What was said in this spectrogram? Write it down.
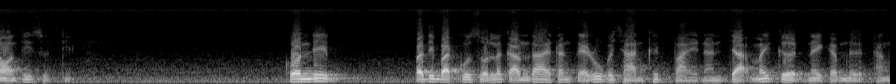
นอนที่สุดเนี่ยคนที่ปฏิบัติกุศลกรรมได้ตั้งแต่รูปฌานขึ้นไปนั้นจะไม่เกิดในกำเนิดทั้ง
